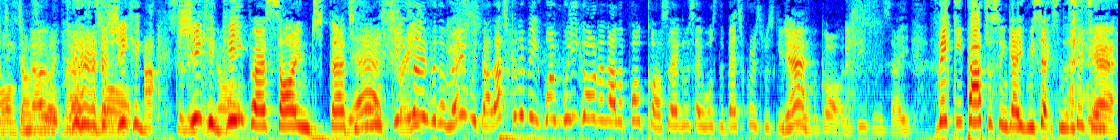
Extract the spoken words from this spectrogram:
Bloody does No, not. it does not. She can Absolutely she can not. keep her signed thirty Yeah, she's over the moon with that. That's going to be when we go on another podcast. They're going to say, "What's the best Christmas gift Yeah. you've ever got?" And she's going to say, "Vicky Pattison gave me Sex and the City." Yeah.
